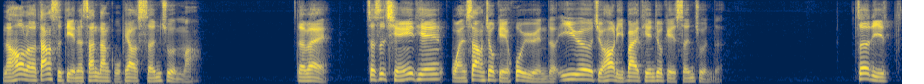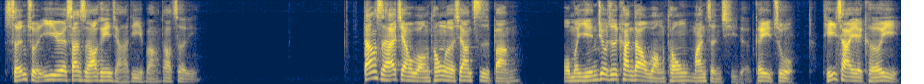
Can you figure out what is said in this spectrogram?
然后呢，当时点了三档股票神准嘛，对不对？这是前一天晚上就给会员的，一月二十九号礼拜天就给神准的。这里神准一月三十号跟你讲的地方到这里。当时还讲网通了，像智邦，我们研究就是看到网通蛮整齐的，可以做题材也可以，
